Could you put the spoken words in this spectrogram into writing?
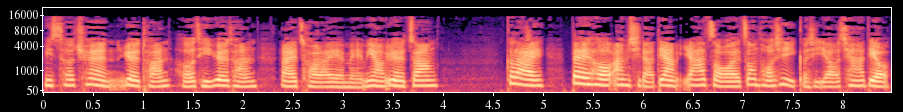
Mr. Chen 乐团合体乐团来带来的美妙乐章。过来八号暗时六点压轴的重头戏，就是要请到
